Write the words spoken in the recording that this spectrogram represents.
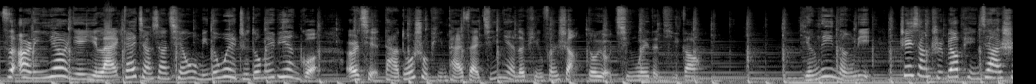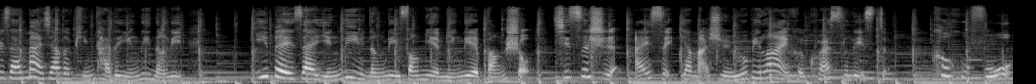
自2012年以来，该奖项前五名的位置都没变过，而且大多数平台在今年的评分上都有轻微的提高。盈利能力这项指标评价是在卖家的平台的盈利能力。eBay 在盈利能力方面名列榜首，其次是 iC、亚马逊、Ruby Line 和 Craigslist。客户服务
